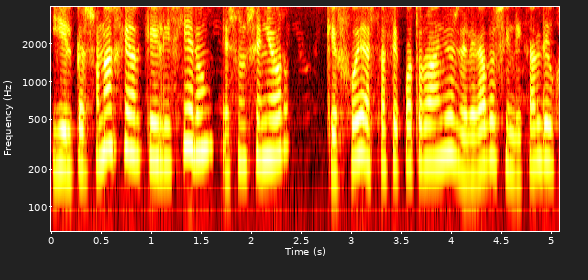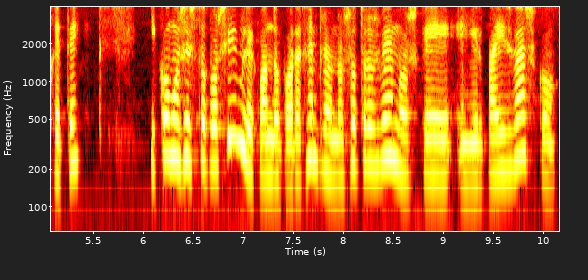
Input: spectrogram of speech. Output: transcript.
Y el personaje al que eligieron es un señor que fue hasta hace cuatro años delegado sindical de UGT. ¿Y cómo es esto posible? Cuando, por ejemplo, nosotros vemos que en el País Vasco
